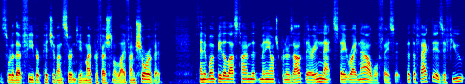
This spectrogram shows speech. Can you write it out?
sort of that fever pitch of uncertainty in my professional life. I'm sure of it. And it won't be the last time that many entrepreneurs out there in that state right now will face it. But the fact is, if you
